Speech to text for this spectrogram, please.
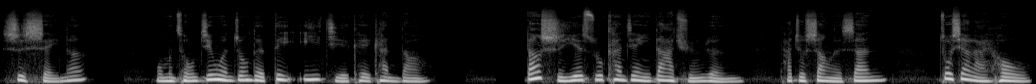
是谁呢？我们从经文中的第一节可以看到。当时耶稣看见一大群人，他就上了山，坐下来后，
